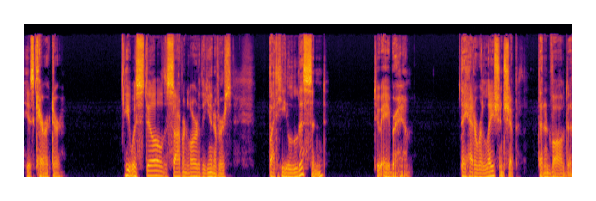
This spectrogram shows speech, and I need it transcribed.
his character. He was still the sovereign Lord of the universe but he listened to Abraham. They had a relationship that involved a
